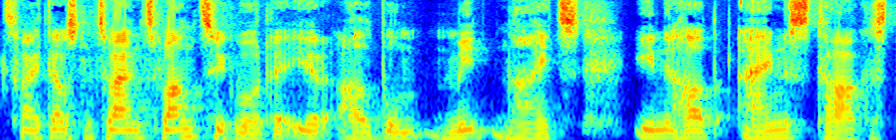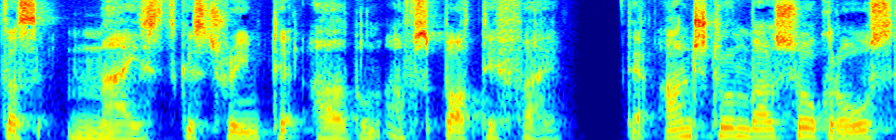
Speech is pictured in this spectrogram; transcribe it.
2022 wurde ihr Album Midnights innerhalb eines Tages das meistgestreamte Album auf Spotify. Der Ansturm war so groß,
